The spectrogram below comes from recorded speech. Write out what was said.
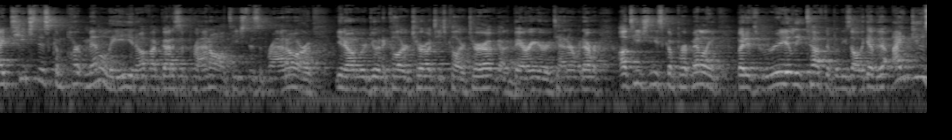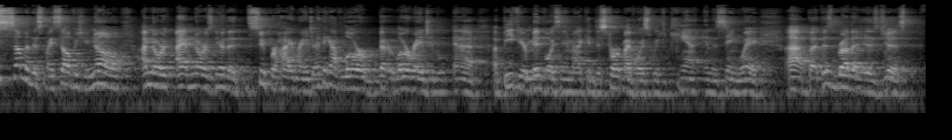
I teach this compartmentally. You know, if I've got a soprano, I'll teach the soprano, or you know, we're doing a coloratura, I'll teach coloratura. I've got a barry or a tenor, whatever. I'll teach these compartmentally, but it's really tough to put these all together. I do some of this myself, as you know. I'm nowhere, I have nowhere near the super high range. I think I have lower, better lower range and, and a, a, beefier mid voice in him. I can distort my voice where he can't in the same way. Uh, but this brother is just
